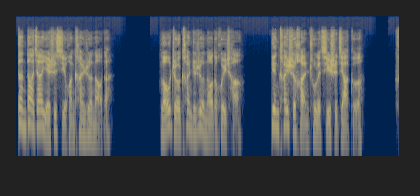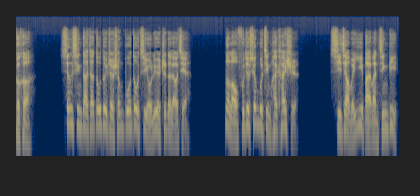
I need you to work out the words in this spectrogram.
但大家也是喜欢看热闹的。老者看着热闹的会场，便开始喊出了起始价格。呵呵，相信大家都对这声波斗技有略知的了解。那老夫就宣布竞拍开始，起价为一百万金币。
